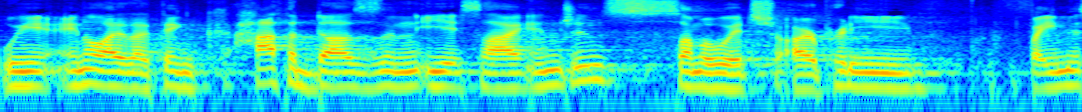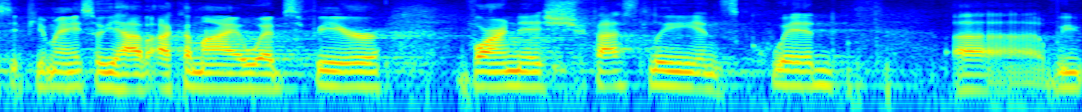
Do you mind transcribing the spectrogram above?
We analyzed, I think, half a dozen ESI engines, some of which are pretty famous, if you may. So you have Akamai, WebSphere, Varnish, Fastly, and Squid. Uh, we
